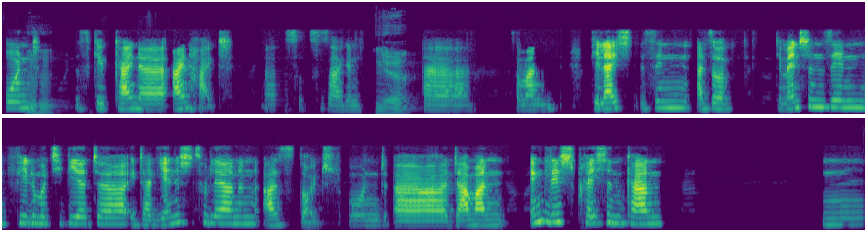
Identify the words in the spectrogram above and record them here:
Und Mhm. es gibt keine Einheit äh, sozusagen. Ja. Äh, so man, vielleicht sind, also die Menschen sind viel motivierter, Italienisch zu lernen als Deutsch. Und äh, da man Englisch sprechen kann, mh,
